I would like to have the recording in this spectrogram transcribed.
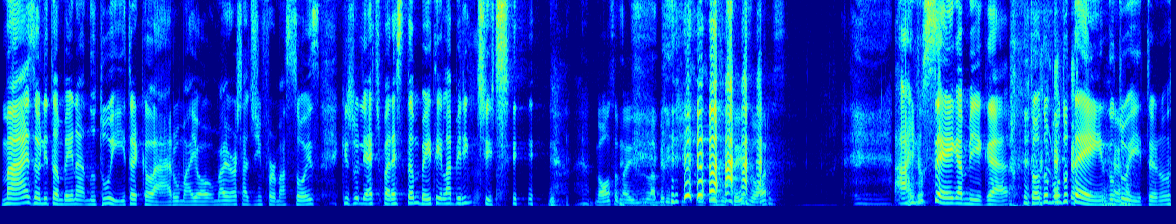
Mas eu li também na- no Twitter, claro, o maior, o maior site de informações, que Juliette parece também tem labirintite. Nossa, mas labirintite depois de seis horas. Ai, não sei, amiga. Todo mundo tem no Twitter. No,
